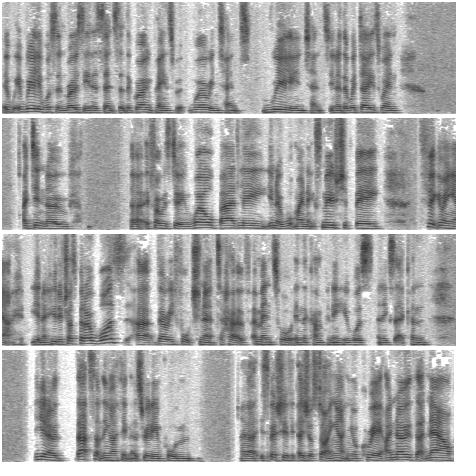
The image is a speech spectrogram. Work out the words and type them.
It, it, really wasn't rosy in the sense that the growing pains were, were intense, really intense. You know, there were days when I didn't know uh, if I was doing well, badly, you know, what my next move should be figuring out you know who to trust. But i was uh, very fortunate to have a mentor in the company who was an exec. And you know that's something i think that's really important uh, especially if, as you're starting out in your career. I know that now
